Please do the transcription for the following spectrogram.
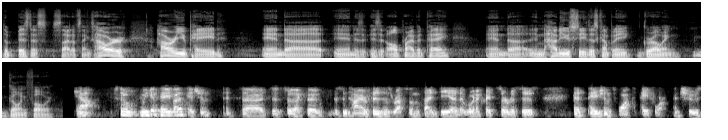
the business side of things. How are how are you paid, and uh, and is it, is it all private pay? And uh, and how do you see this company growing going forward? Yeah. So we get paid by the patient. It's, uh, it's sort of like the, this entire business rests on this idea that we're going to create services that patients want to pay for and choose.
